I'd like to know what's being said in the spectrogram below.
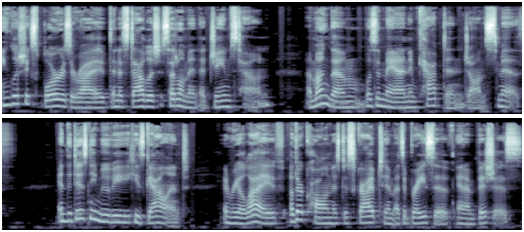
English explorers arrived and established a settlement at Jamestown. Among them was a man named Captain John Smith. In the Disney movie, he's gallant. In real life, other colonists described him as abrasive and ambitious.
